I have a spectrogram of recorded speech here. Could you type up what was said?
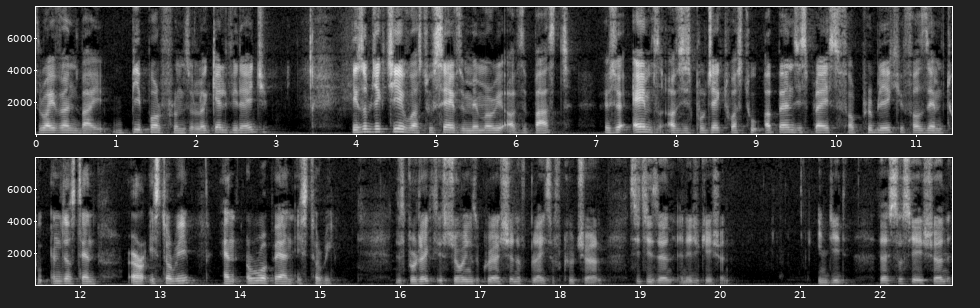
driven by people from the local village. His objective was to save the memory of the past. The aim of this project was to open this place for public for them to understand our history and European history. This project is showing the creation of place of culture, citizen and education. Indeed, the association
